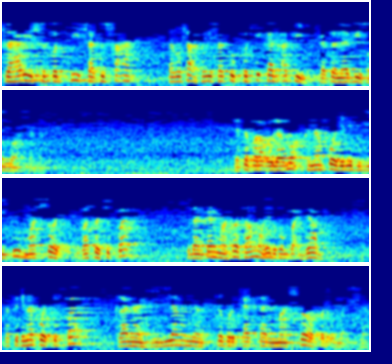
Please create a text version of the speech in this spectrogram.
Sehari seperti satu saat. Satu saat seperti satu percikan api. Kata Nabi SAW. Kata para ulama, kenapa jadi begitu? Masa rasa cepat. Sedangkan masa sama ya 24 jam. Tapi kenapa cepat? Kerana hilangnya keberkatan masa pada umat Islam.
